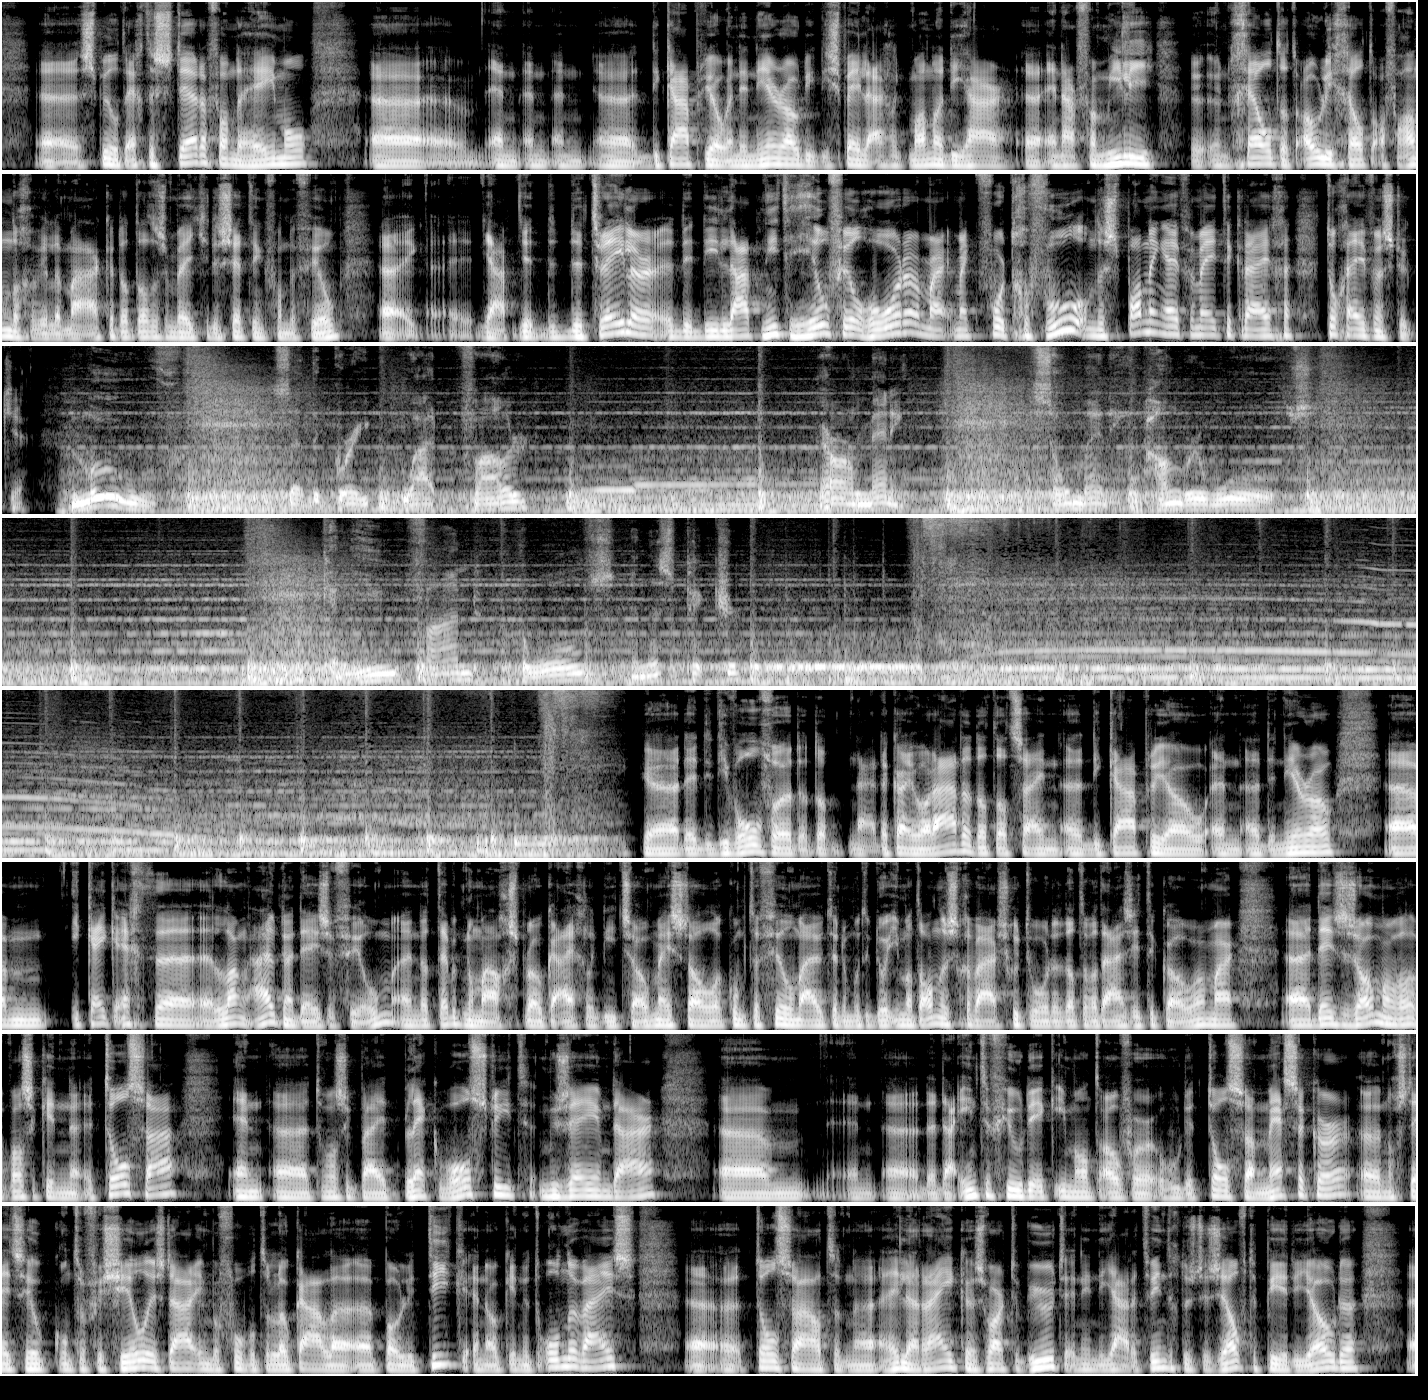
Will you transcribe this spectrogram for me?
speelt echt de sterren van de hemel. en en, en DiCaprio en De Niro die, die spelen eigenlijk mannen die haar en haar familie hun geld, dat oliegeld, afhandig willen maken. Dat, dat is een beetje de setting van de film. ja, de, de trailer die, die, laat niet heel veel horen. Maar, maar voor het gevoel om de spanning even mee te krijgen, toch even een stukje. Move, said the great white father. There are many, so many hungry wolves. Can you find the wolves in this picture? Uh, die, die, wolven, dat, nou, dat kan je wel raden. Dat, dat zijn uh, DiCaprio en uh, De Niro. Um, ik keek echt uh, lang uit naar deze film. En dat heb ik normaal gesproken eigenlijk niet zo. Meestal komt de film uit en dan moet ik door iemand anders gewaarschuwd worden dat er wat aan zit te komen. Maar uh, deze zomer was ik in uh, Tulsa. En toen was ik bij het Black Wall Street Museum daar. Um, en daar interviewde ik iemand over hoe de Tulsa Massacre nog steeds heel controversieel is daar in bijvoorbeeld de lokale politiek en ook in het onderwijs. Tulsa had een hele rijke zwarte buurt en in de jaren twintig, dus dezelfde periode,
